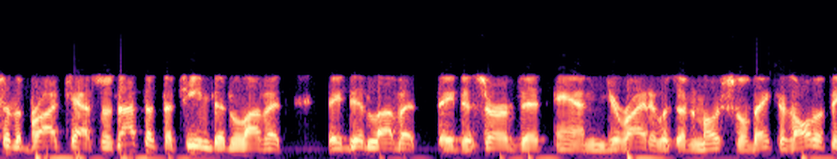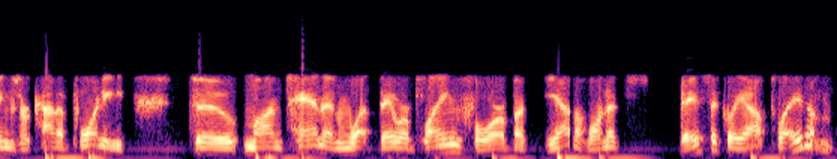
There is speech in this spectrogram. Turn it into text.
to the broadcasters. Not that the team didn't love it; they did love it, they deserved it, and you're right, it was an emotional day because all the things were kind of pointing to Montana and what they were playing for. But yeah, the Hornets basically outplayed them.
